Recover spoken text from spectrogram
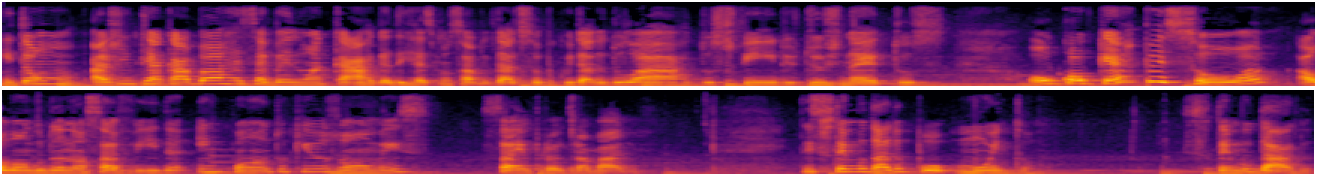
Então, a gente acaba recebendo uma carga de responsabilidade sobre o cuidado do lar, dos filhos, dos netos, ou qualquer pessoa ao longo da nossa vida, enquanto que os homens saem para o trabalho. Isso tem mudado muito. Isso tem mudado.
